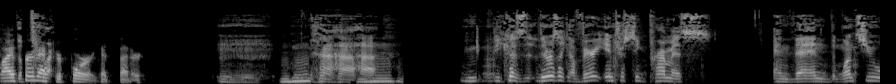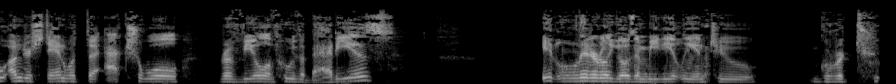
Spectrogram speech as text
Well, I've heard pre- after four it gets better. mm, Mm-hmm. because there's like a very interesting premise and then once you understand what the actual reveal of who the baddie is, it literally goes immediately into gratu-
